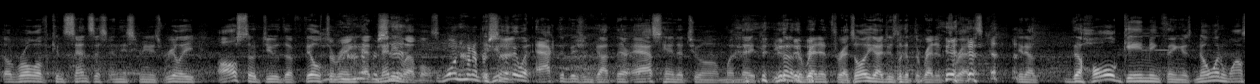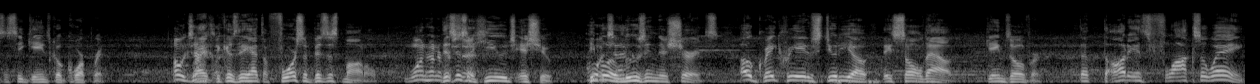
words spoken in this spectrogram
the role of consensus in these communities really also do the filtering at many levels. 100%. If you look at what Activision got their ass handed to them when they, you go to the Reddit threads, all you gotta do is look at the Reddit threads. You know, the whole gaming thing is no one wants to see games go corporate, Oh, right? exactly. Because they have to force a business model. 100%. This is a huge issue. Oh, People Oh, exactly. are losing their shirts. Oh, great creative studio, they sold out. Game's over. The, the audience flocks away.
